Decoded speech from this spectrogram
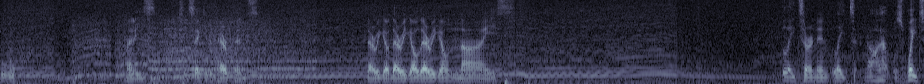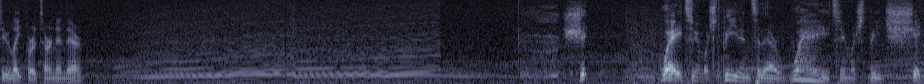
Ooh. Man, these consecutive hairpins. There we go, there we go, there we go. Nice. Late turn in, late. No, that was way too late for a turn in there. Shit. Way too much speed into there. Way too much speed. Shit,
